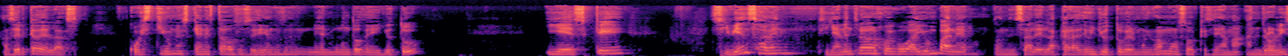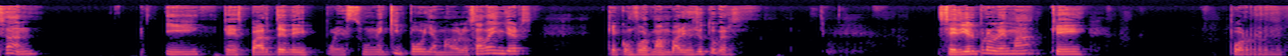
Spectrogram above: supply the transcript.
acerca de las cuestiones que han estado sucediendo en el mundo de YouTube. Y es que, si bien saben, si ya han entrado al juego, hay un banner donde sale la cara de un youtuber muy famoso que se llama Androli-san y que es parte de pues un equipo llamado los Avengers que conforman varios youtubers. Se dio el problema que por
